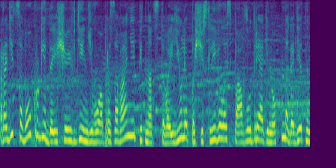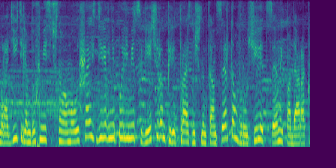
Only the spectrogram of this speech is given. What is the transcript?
Родиться в округе, да еще и в день его образования, 15 июля, посчастливилось Павлу Дрягину. Многодетным родителям двухмесячного малыша из деревни Пылемец вечером перед праздничным концертом вручили ценный подарок.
